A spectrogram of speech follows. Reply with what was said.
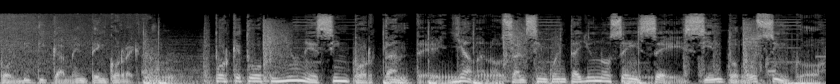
Políticamente Incorrecto. Porque tu opinión es importante, llámanos al 5166-1025.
